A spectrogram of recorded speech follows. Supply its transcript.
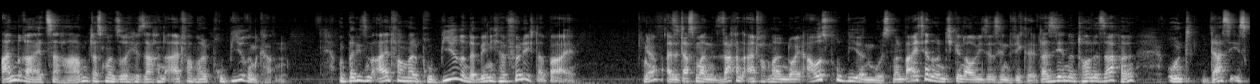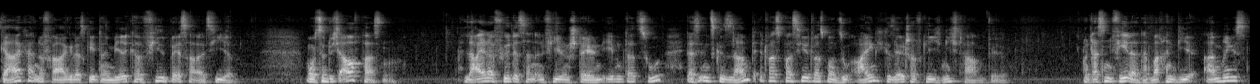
Anreize haben, dass man solche Sachen einfach mal probieren kann. Und bei diesem einfach mal probieren, da bin ich ja völlig dabei. Ja, also, dass man Sachen einfach mal neu ausprobieren muss. Man weiß ja noch nicht genau, wie sich das entwickelt. Das ist ja eine tolle Sache. Und das ist gar keine Frage. Das geht in Amerika viel besser als hier. Man muss natürlich aufpassen. Leider führt es dann an vielen Stellen eben dazu, dass insgesamt etwas passiert, was man so eigentlich gesellschaftlich nicht haben will. Und das ein Fehler. Da machen die Amris,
